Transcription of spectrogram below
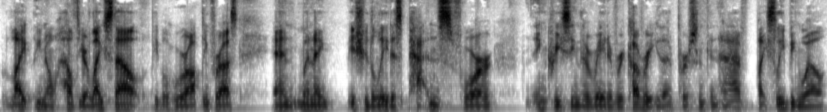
like, you know, healthier lifestyle, people who were opting for us. And when I issue the latest patents for increasing the rate of recovery that a person can have by sleeping well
